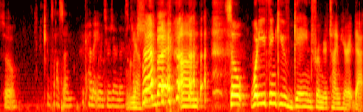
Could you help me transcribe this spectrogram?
So That's awesome. It kind of answers our next Yeah. question, but Um, so, what do you think you've gained from your time here at DAC?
